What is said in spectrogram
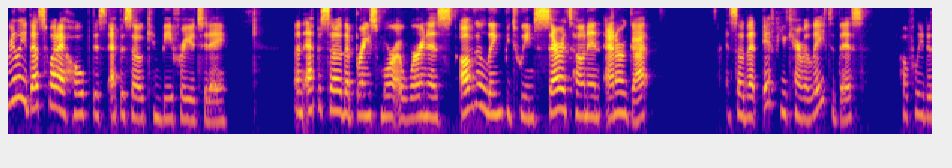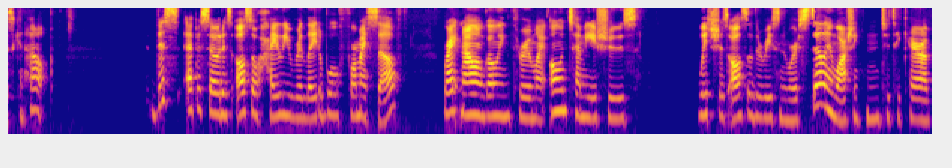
Really, that's what I hope this episode can be for you today. An episode that brings more awareness of the link between serotonin and our gut, so that if you can relate to this, hopefully this can help. This episode is also highly relatable for myself. Right now, I'm going through my own tummy issues, which is also the reason we're still in Washington to take care of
